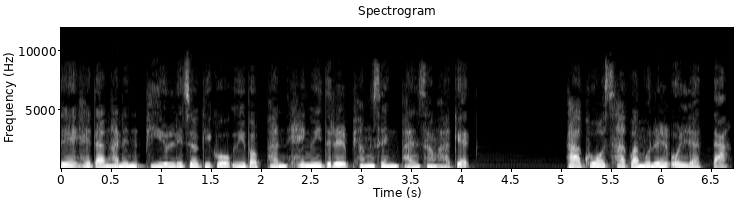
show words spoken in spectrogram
에 해당하는 비윤리적이고 위법한 행위들을 평생 반성하겠. 다고 사과문을 올렸다.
